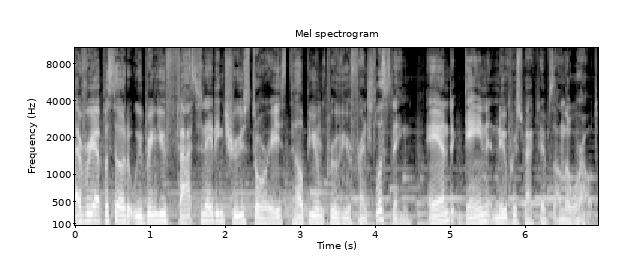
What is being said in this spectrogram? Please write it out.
Every episode, we bring you fascinating true stories to help you improve your French listening and gain new perspectives on the world.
